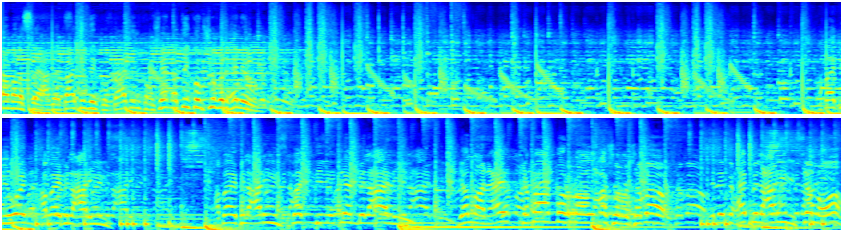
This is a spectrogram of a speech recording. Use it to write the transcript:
اعطونا المنصة الساعة بعد اذنكم بعد اذنكم عشان نعطيكم شغل حلو. حبايبي وين حبايبي العريس؟ حبايبي العريس بدي الإيدين بالعالي. يلا نعد كمان مرة العشرة شباب. اللي بحب العريس يلا.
